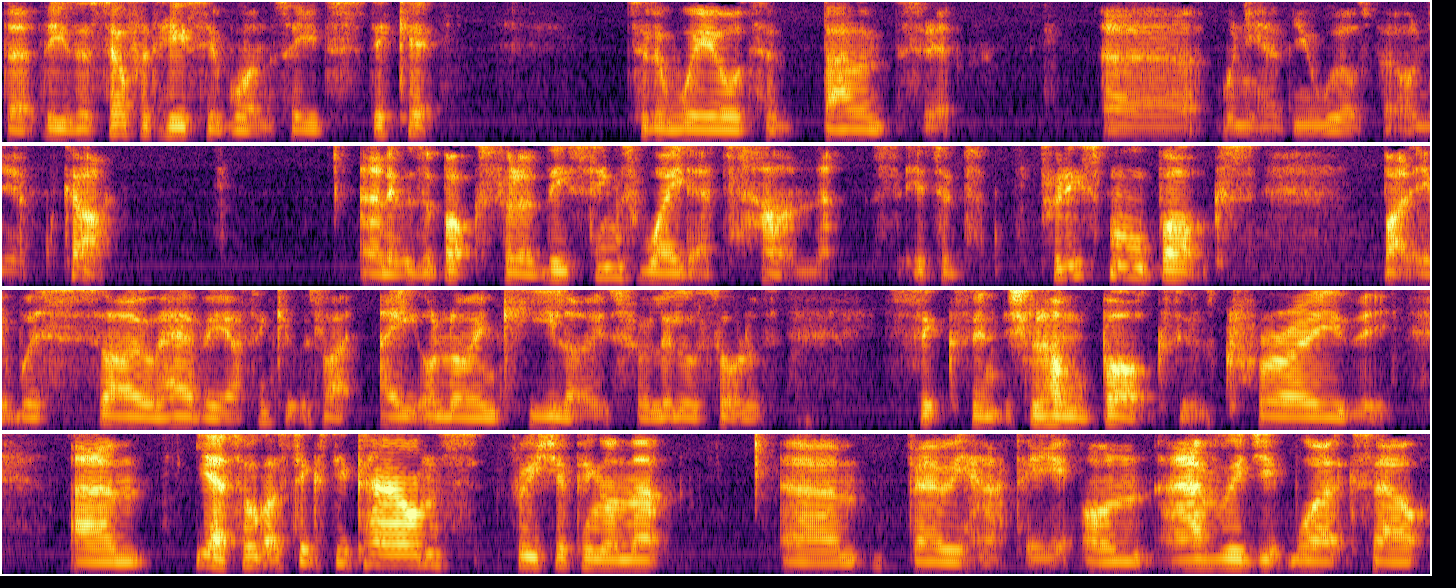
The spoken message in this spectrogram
That These are self-adhesive ones, so you'd stick it to the wheel to balance it uh, when you have new wheels put on your car. And it was a box full of, these things weighed a ton. It's a pretty small box, but it was so heavy. I think it was like eight or nine kilos for a little sort of six inch long box. It was crazy. Um, yeah, so I've got £60 free shipping on that. Um, very happy. On average, it works out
